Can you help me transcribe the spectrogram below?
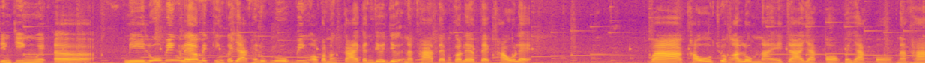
จริงๆเอ่อมีลูกวิ่งแล้วแม่กิ่งก็อยากให้ลูกๆ วิ่งออกกำลังกายกันเยอะ ๆ นะคะ แต่มันก็แล้วแต่เขาแหละ ว่าเขาช่วงอารมณ์ไหนจะอยากออกไม่อยากออกนะคะ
